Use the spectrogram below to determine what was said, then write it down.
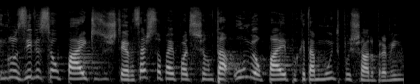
inclusive, seu pai te sustenta. Você acha que seu pai pode chantar o meu pai porque tá muito puxado pra mim?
